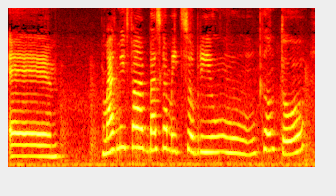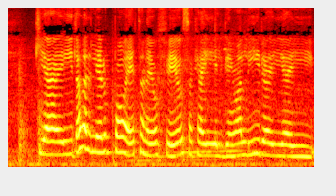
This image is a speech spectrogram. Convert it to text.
É... Mas mito fala basicamente sobre um, um, cantor que aí, na verdade, ele era um poeta, né, Orfeu, só que aí ele ganha uma lira e aí,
